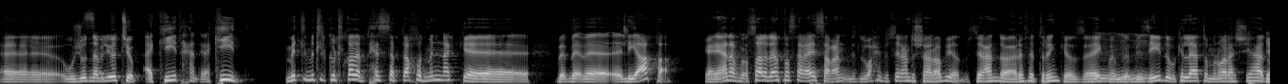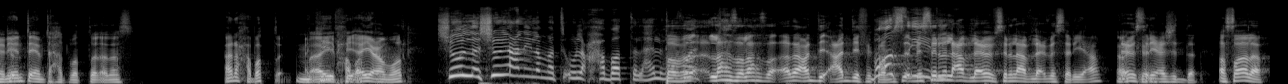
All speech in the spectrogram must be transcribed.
آه، وجودنا باليوتيوب. أكيد حن... أكيد. مثل مثل كرة القدم بتحسها بتاخذ منك آه، ب... ب... ب... لياقة. يعني أنا صار دائما بتمسخر عليه صار عند الواحد بصير عنده شعر أبيض بصير عنده عرفت wrinkles هيك م. بيزيدوا كلياته من ورا هالشيء هذا. يعني أنت إمتى حتبطل أنس؟ أنا حبطل. أكيد أي في أي. عمر؟ شو شو يعني لما تقول حبطل؟ هل طب هو لحظة لحظة. أنا عندي عندي فكرة. بس. بصير نلعب لعبه بصير نلعب لعبة سريعة. لعبة okay. سريعة جدا. أصالة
